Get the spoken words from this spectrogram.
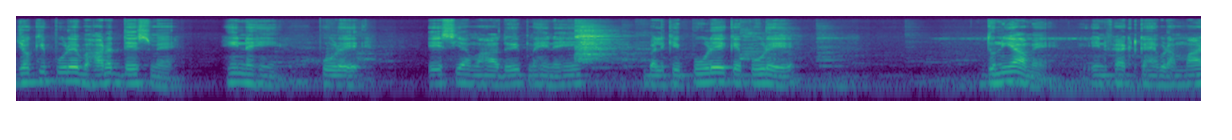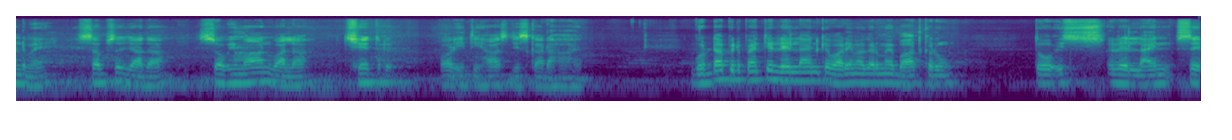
जो कि पूरे भारत देश में ही नहीं, पूरे एशिया महाद्वीप में ही नहीं, बल्कि पूरे के पूरे दुनिया में, इनफैक्ट कहें ब्रह्मांड में, सबसे ज़्यादा स्वाभिमान वाला क्षेत्र और इतिहास जिसका रहा है। गोड्डा पिरपैंती रेल लाइन के बारे में अगर मैं बात करूँ तो इस रेल लाइन से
